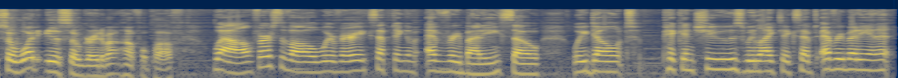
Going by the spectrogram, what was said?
So, what is so great about Hufflepuff? Well, first of all, we're very accepting of everybody, so we don't pick and choose. We like to accept everybody in it.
